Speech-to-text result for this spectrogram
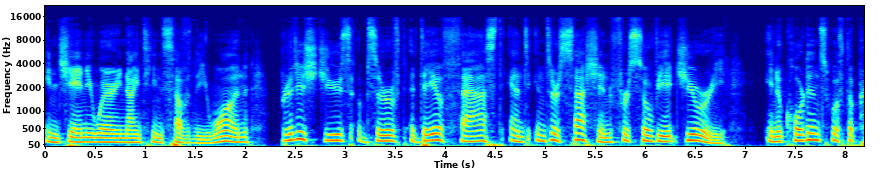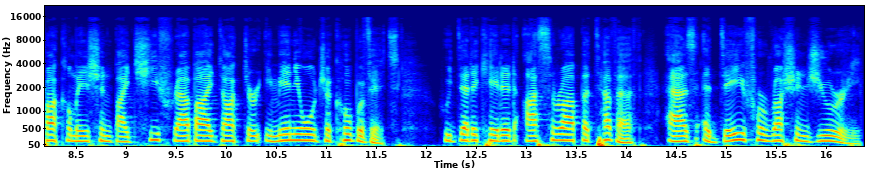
In January 1971, British Jews observed a day of fast and intercession for Soviet Jewry in accordance with the proclamation by Chief Rabbi Dr. Emanuel Jakobovits, who dedicated Asara B'Tevet as a day for Russian Jewry.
